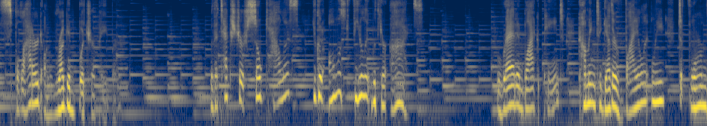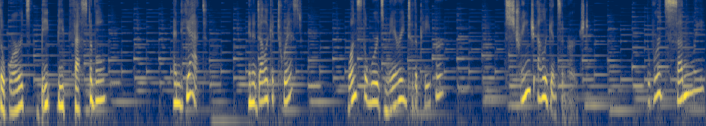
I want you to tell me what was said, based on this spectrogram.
splattered on rugged butcher paper. With a texture so callous, you could almost feel it with your eyes. Red and black paint coming together violently to form the words Beep Beep Festival. And yet, in a delicate twist, once the words married to the paper, a strange elegance emerged. The words suddenly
